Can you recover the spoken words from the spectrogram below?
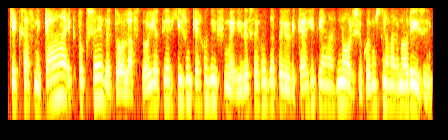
Και ξαφνικά εκτοξεύεται όλο αυτό γιατί αρχίζουν και έρχονται οι εφημερίδες, έρχονται τα περιοδικά, έρχεται η αναγνώριση. Ο κόσμος την αναγνωρίζει.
